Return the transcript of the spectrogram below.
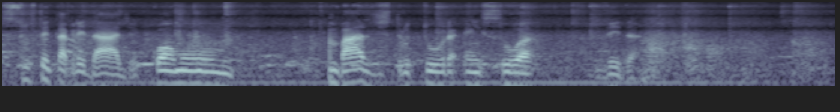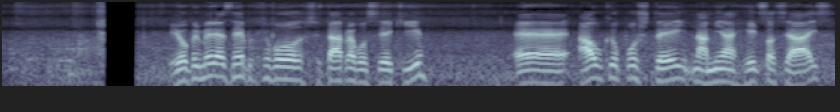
sustentabilidade, como base de estrutura em sua vida. E o primeiro exemplo que eu vou citar para você aqui é algo que eu postei nas minhas redes sociais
